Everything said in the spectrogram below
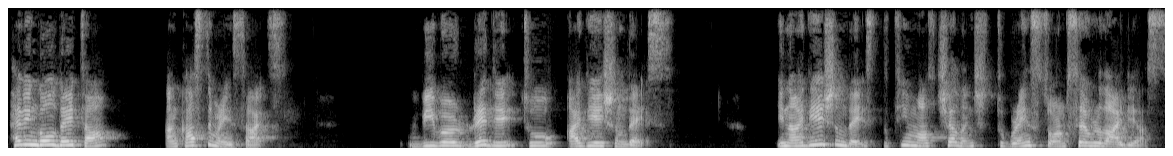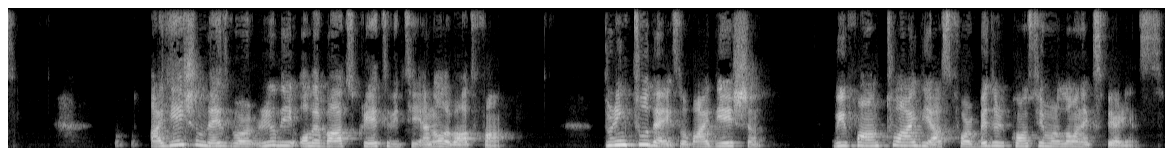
Having all data and customer insights, we were ready to ideation days. In ideation days, the team was challenged to brainstorm several ideas. Ideation days were really all about creativity and all about fun. During two days of ideation, we found two ideas for better consumer loan experience.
